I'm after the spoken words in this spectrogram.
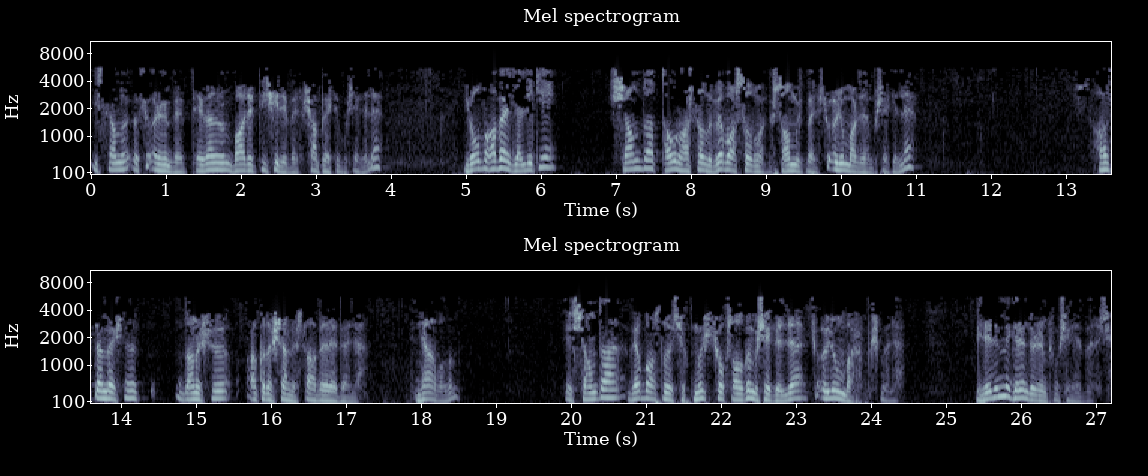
İslam'ın ölçü önemli böyle. Peygamberin vaat şeydi böyle. Şam fethi bu şekilde. Yolda haber geldi ki Şam'da taun hastalığı, veba hastalığı salmış böyle. Şu ölüm var dedim bu şekilde. Hazreti Ömer şimdi danıştı arkadaşlarına, sahabelere böyle. Ne yapalım? E, Şam'da veba hastalığı çıkmış, çok salgın bir şekilde, çok ölüm varmış böyle. Gidelim mi, gelin dönelim bu şekilde böylece.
